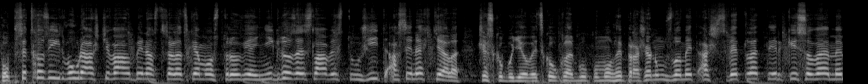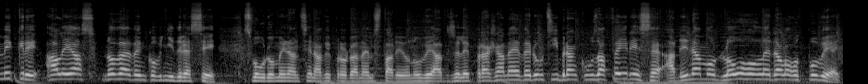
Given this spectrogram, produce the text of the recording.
Po předchozích dvou návštěvách by na Střeleckém ostrově nikdo ze slávistů žít asi nechtěl. Českobudějovickou kletbu pomohli Pražanům zlomit až světle tyrkysové mimikry alias nové venkovní dresy. Svou dominanci na vyprodaném stadionu vyjadřili Pražané vedoucí brankou za Fejrise a Dynamo dlouho hledalo odpověď.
